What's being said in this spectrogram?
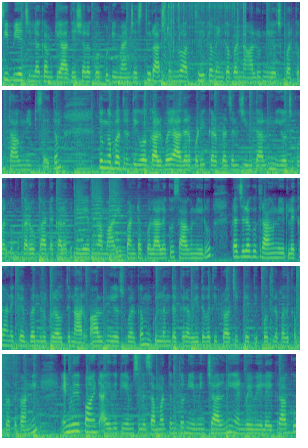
సిపిఐ జిల్లా కమిటీ ఆదేశాల కొరకు డిమాండ్ చేస్తూ రాష్ట్రంలో అత్యధిక వెనుకబడిన ఆలూరు నియోజకవర్గం తాగునీటి సైతం తుంగభద్ర దిగువ కాలుపై ఆధారపడి ఇక్కడ ప్రజల జీవితాలు నియోజకవర్గం కరువు కాటకాలకు నిలయంగా మారి పంట పొలాలకు సాగునీరు ప్రజలకు త్రాగునీరు లేక అనేక ఇబ్బందులు గురవుతున్నారు. ఆలూరు నియోజకవర్గం గుల్లం దగ్గర వేదవతి ప్రాజెక్టు ఎత్తిపోతుల పథకం పథకాన్ని ఎనిమిది పాయింట్ ఐదు టీఎంసీల సమర్థంతో నియమించాలని ఎనభై వేల ఎకరాకు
